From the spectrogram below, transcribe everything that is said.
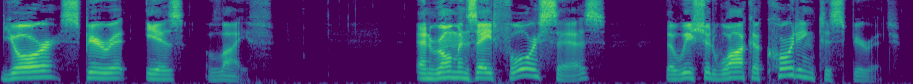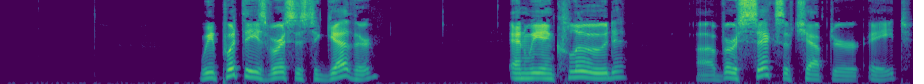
your spirit is life. And Romans 8 4 says that we should walk according to spirit. We put these verses together and we include uh, verse 6 of chapter 8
